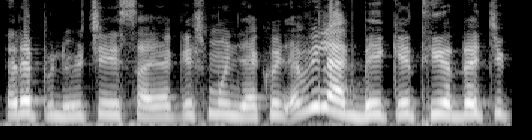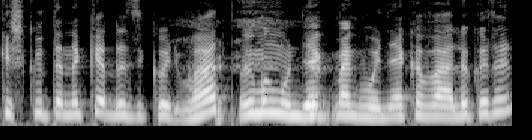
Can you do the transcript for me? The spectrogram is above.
repülő csészaljak, és mondják, hogy a világbékét hirdetjük, és utána kérdezik, hogy what? Meg mondják, megmondják a vállukat, hogy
